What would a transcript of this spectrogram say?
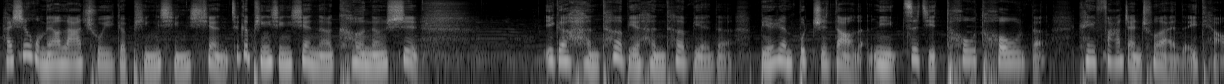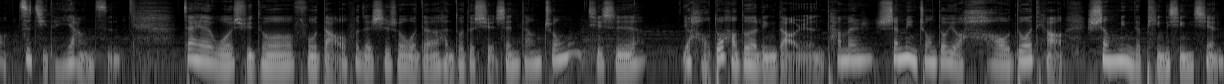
还是我们要拉出一个平行线？这个平行线呢，可能是。一个很特别、很特别的，别人不知道的，你自己偷偷的可以发展出来的一条自己的样子。在我许多辅导，或者是说我的很多的学生当中，其实有好多好多的领导人，他们生命中都有好多条生命的平行线，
